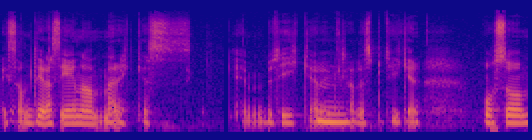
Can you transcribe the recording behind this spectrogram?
liksom deras egna märkesbutiker, Mm. klädesbutiker, och så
